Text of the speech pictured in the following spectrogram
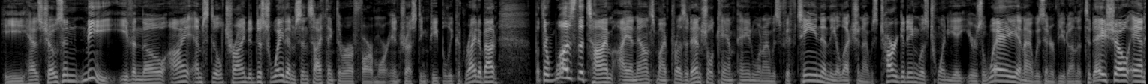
He has chosen me, even though I am still trying to dissuade him since I think there are far more interesting people he could write about. But there was the time I announced my presidential campaign when I was 15, and the election I was targeting was 28 years away, and I was interviewed on the Today Show, and,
